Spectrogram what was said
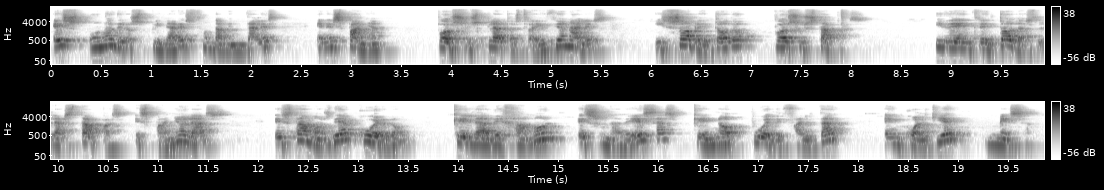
es uno de los pilares fundamentales en España por sus platos tradicionales y sobre todo por sus tapas. Y de entre todas las tapas españolas, estamos de acuerdo que la de jamón es una de esas que no puede faltar en cualquier mesa.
